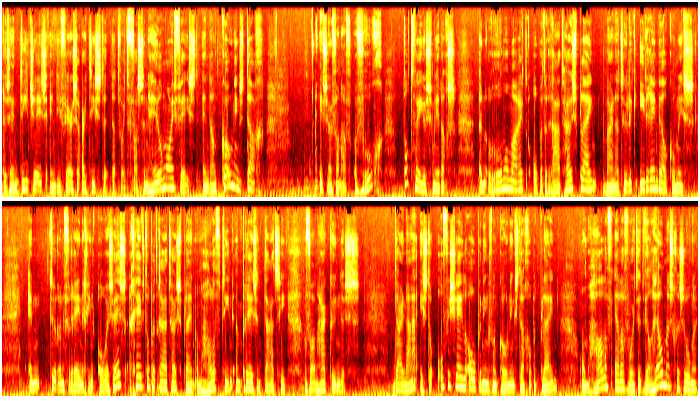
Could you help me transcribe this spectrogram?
Er zijn DJ's en diverse artiesten. Dat wordt vast een heel mooi feest. En dan Koningsdag is er vanaf vroeg tot twee uur 's middags een rommelmarkt op het Raadhuisplein, waar natuurlijk iedereen welkom is. En turnvereniging OSS geeft op het Raadhuisplein om half tien een presentatie van haar kundes. Daarna is de officiële opening van Koningsdag op het plein. Om half elf wordt het Wilhelmus gezongen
